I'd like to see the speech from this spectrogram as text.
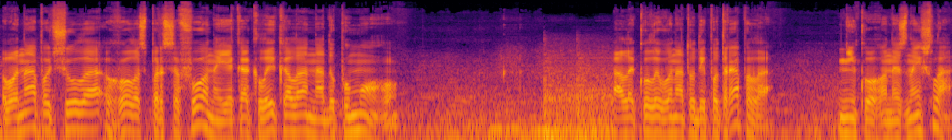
Вона почула голос Персефони, яка кликала на допомогу. Але коли вона туди потрапила, нікого не знайшла.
